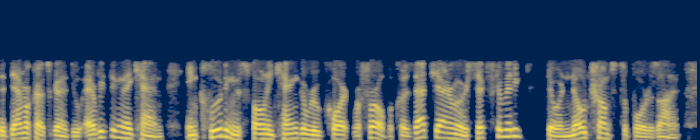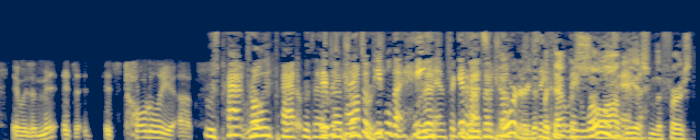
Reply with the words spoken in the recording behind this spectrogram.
the Democrats are going to do everything they can, including this phony kangaroo court referral, because that January 6th committee, there were no Trump supporters on it. It was a it's it's totally a It was pat, totally packed with It was packed with people that hate With him. Forget about anti-Trumpers. supporters. They but that was they so loathe him. obvious from the first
